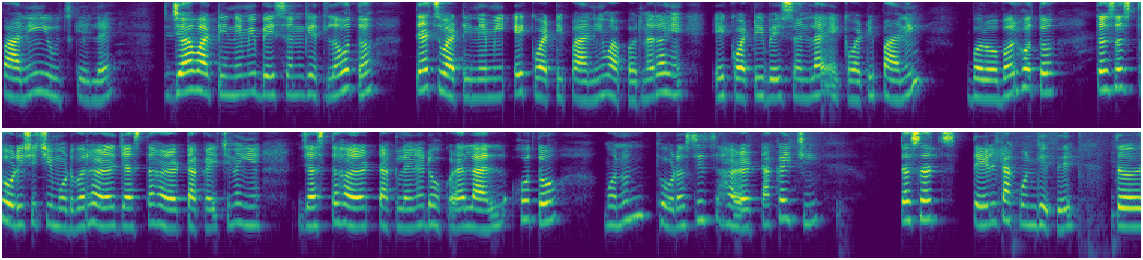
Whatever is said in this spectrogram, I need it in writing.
पाणी यूज केलं आहे ज्या वाटीने मी बेसन घेतलं होतं त्याच वाटीने मी एक वाटी पाणी वापरणार आहे. एक वाटी बेसनला एक वाटी पाणी बरोबर होतं. तसंच थोडीशी चिमूटभर हळद जास्त हळद टाकायची नाही आहे जास्त हळद टाकल्याने ढोकळा लाल होतो. म्हणून थोडंशीच हळद टाकायची. तसंच तेल टाकून घेते. तर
